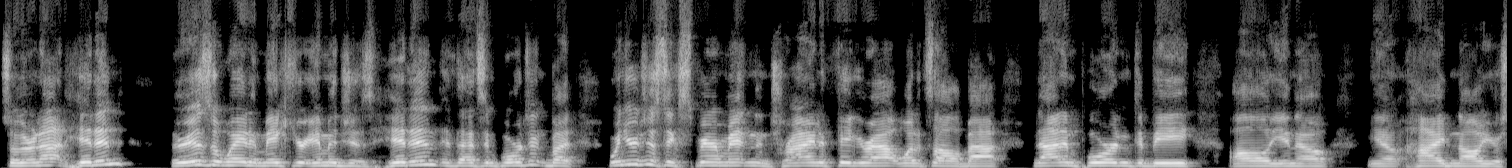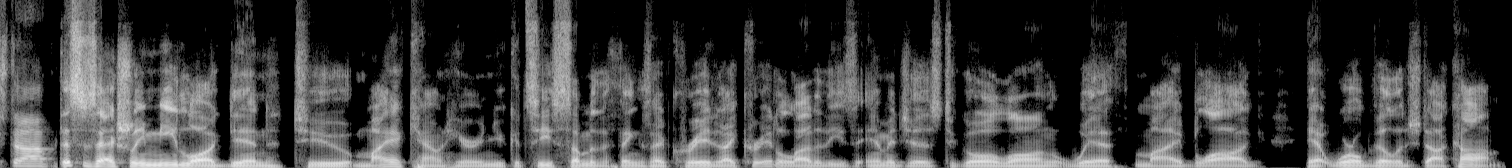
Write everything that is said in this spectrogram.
So they're not hidden. There is a way to make your images hidden if that's important. But when you're just experimenting and trying to figure out what it's all about, not important to be all, you know, you know, hiding all your stuff. This is actually me logged in to my account here, and you could see some of the things I've created. I create a lot of these images to go along with my blog at worldvillage.com.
